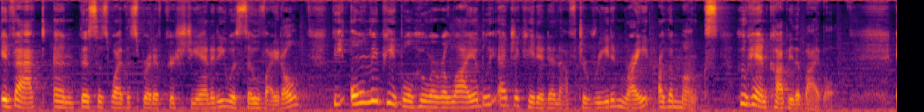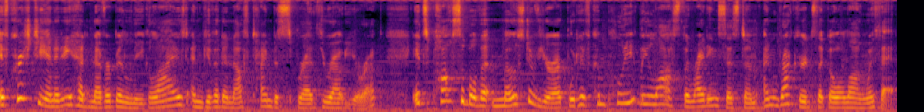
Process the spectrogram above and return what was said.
In fact, and this is why the spread of Christianity was so vital, the only people who are reliably educated enough to read and write are the monks, who hand copy the Bible. If Christianity had never been legalized and given enough time to spread throughout Europe, it's possible that most of Europe would have completely lost the writing system and records that go along with it.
